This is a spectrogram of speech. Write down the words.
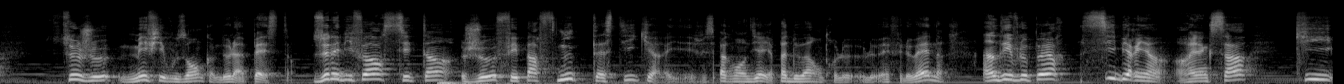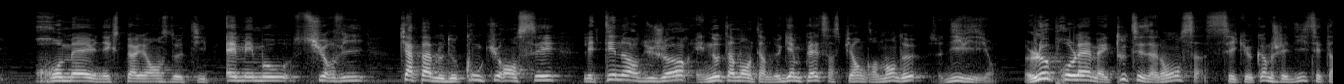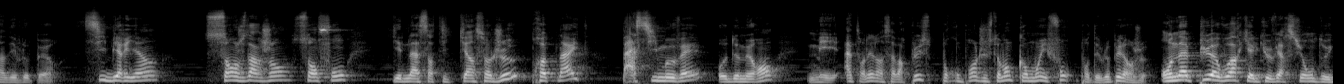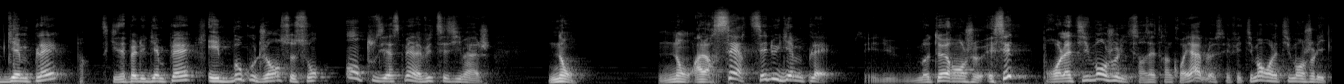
ce jeu, méfiez-vous-en comme de la peste. The Day Before, c'est un jeu fait par Fntastic, je ne sais pas comment dire, il n'y a pas de A entre le, F et le N, un développeur sibérien, rien que ça, qui promet une expérience de type MMO, survie, capable de concurrencer les ténors du genre, et notamment en termes de gameplay, s'inspirant grandement de The Division. Le problème avec toutes ces annonces, c'est que, comme je l'ai dit, c'est un développeur sibérien, sans argent, sans fonds, qui n'a sorti qu'un seul jeu, Prot Night, pas si mauvais au demeurant, mais attendez d'en savoir plus pour comprendre justement comment ils font pour développer leur jeu. On a pu avoir quelques versions de gameplay, ce qu'ils appellent du gameplay, et beaucoup de gens se sont enthousiasmés à la vue de ces images. Non. Non. Alors certes, c'est du gameplay, c'est du moteur en jeu, et c'est relativement joli, sans être incroyable, c'est effectivement relativement joli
